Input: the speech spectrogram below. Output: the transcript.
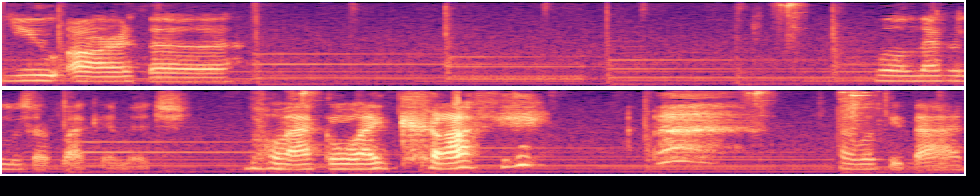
You are the... We'll never lose our black image. Black like coffee? that would be bad.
